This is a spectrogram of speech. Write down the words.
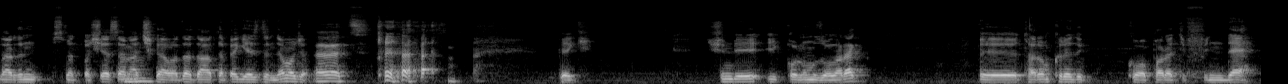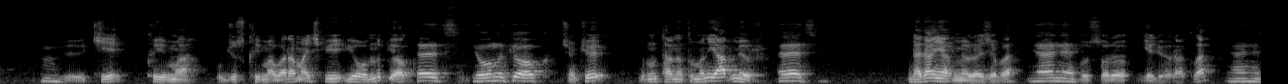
verdin İsmet Paşa'ya. Sen açık havada dağ tepe gezdin değil mi hocam? Evet. Peki. Şimdi ilk konumuz olarak e, Tarım Kredi Kooperatifinde e, ki kıyma, ucuz kıyma var ama hiçbir yoğunluk yok. Evet. Yoğunluk yok. Çünkü bunun tanıtımını yapmıyor. Evet. Neden yapmıyor acaba? Yani. Bu soru geliyor akla. Yani.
